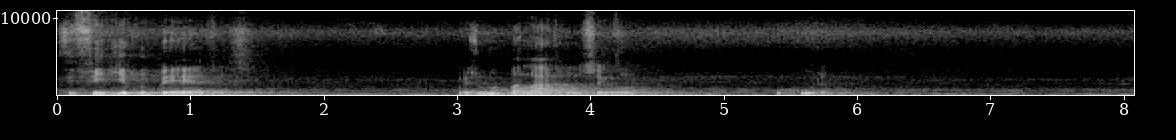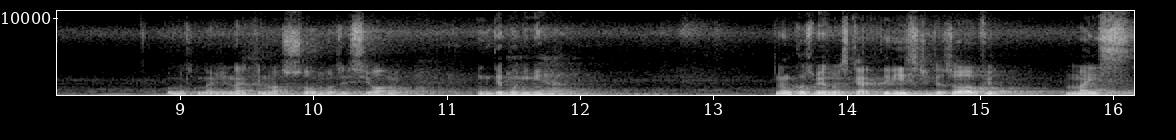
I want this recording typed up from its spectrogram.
se feria com pedras. Mas uma palavra do Senhor o cura. Vamos imaginar que nós somos esse homem endemoniado. Não com as mesmas características, óbvio, mas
